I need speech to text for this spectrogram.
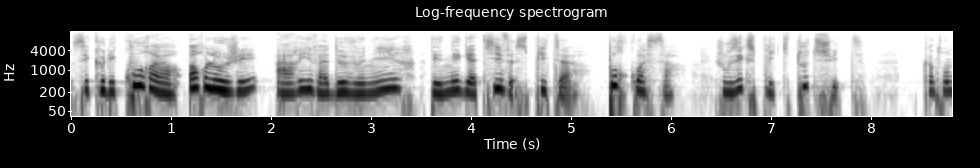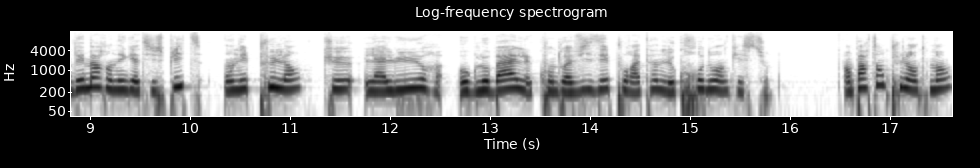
c'est que les coureurs horlogers arrivent à devenir des négative splitters. Pourquoi ça? Je vous explique tout de suite. Quand on démarre en négative split, on est plus lent que l'allure au global qu'on doit viser pour atteindre le chrono en question. En partant plus lentement,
